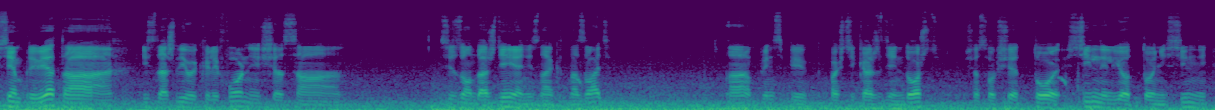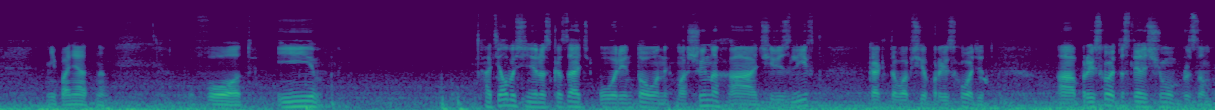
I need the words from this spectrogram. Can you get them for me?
Всем привет! А, из дождливой Калифорнии сейчас а, сезон дождей, я не знаю, как это назвать. А, в принципе, почти каждый день дождь. Сейчас вообще то сильный льет, то не сильный, непонятно. Вот. И хотел бы сегодня рассказать о арендованных машинах, а через лифт, как это вообще происходит. А, происходит это следующим образом.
